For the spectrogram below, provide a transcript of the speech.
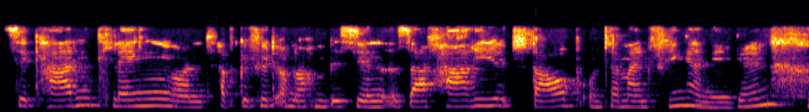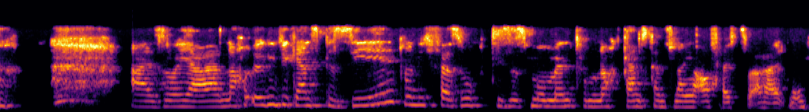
Zirkadenklängen und habe gefühlt auch noch ein bisschen Safari-Staub unter meinen Fingernägeln. Also ja, noch irgendwie ganz beseelt und ich versuche dieses Momentum noch ganz, ganz lange aufrechtzuerhalten.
